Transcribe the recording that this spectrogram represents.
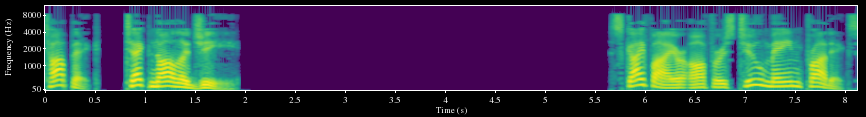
Topic: Technology Skyfire offers two main products,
